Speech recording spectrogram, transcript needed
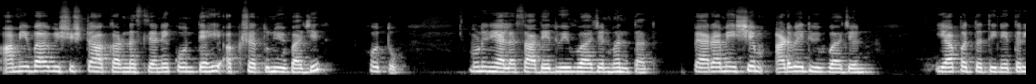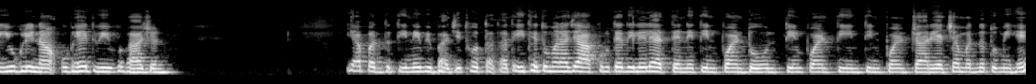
आमिबा विशिष्ट आकार नसल्याने कोणत्याही अक्षातून विभाजित होतो. म्हणून याला साधे द्विविभाजन म्हणतात. पॅरामेशियम आडवे द्विभाजन या पद्धतीने तर युग्लिना उभे द्विभाजन या पद्धतीने विभाजित होतात. आता इथे तुम्हाला ज्या आकृत्या दिलेल्या आहेत त्यांनी तीन पॉईंट दोन तीन पॉईंट तीन तीन पॉईंट चार याच्यामधनं तुम्ही हे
